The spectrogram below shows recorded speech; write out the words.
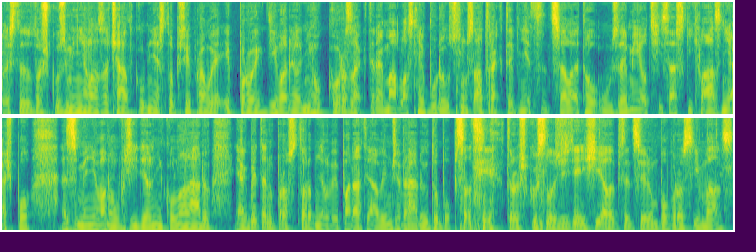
vy jste to trošku zmínila, začátku město připravuje i projekt divadelního korza, které má vlastně v budoucnu zatraktivnit celé to území od císařských lázní až po zmiňovanou vřídelní kolonádu. Jak by ten prostor měl vypadat? Já vím, že v rádiu to popsat je trošku složitější, ale přeci jenom poprosím vás.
